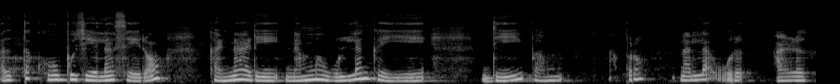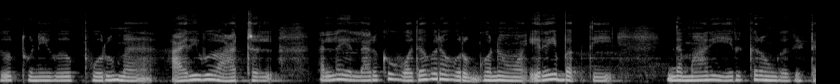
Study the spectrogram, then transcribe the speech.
அதுக்கு தான் கோபூஜையெல்லாம் செய்கிறோம் கண்ணாடி நம்ம உள்ளங்கையே தீபம் அப்புறம் நல்ல ஒரு அழகு துணிவு பொறுமை அறிவு ஆற்றல் நல்ல எல்லாருக்கும் உதவுற ஒரு குணம் இறைபக்தி இந்த மாதிரி இருக்கிறவங்க கிட்ட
